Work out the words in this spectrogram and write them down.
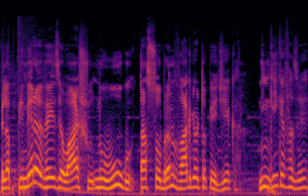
Pela primeira vez, eu acho, no Hugo, tá sobrando vaga de ortopedia, cara. Ninguém quer fazer.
